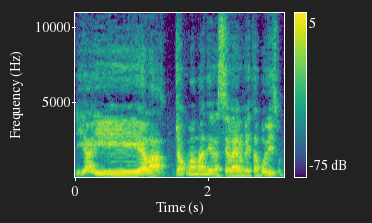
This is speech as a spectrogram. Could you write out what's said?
E aí ela, de alguma maneira, acelera o metabolismo.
